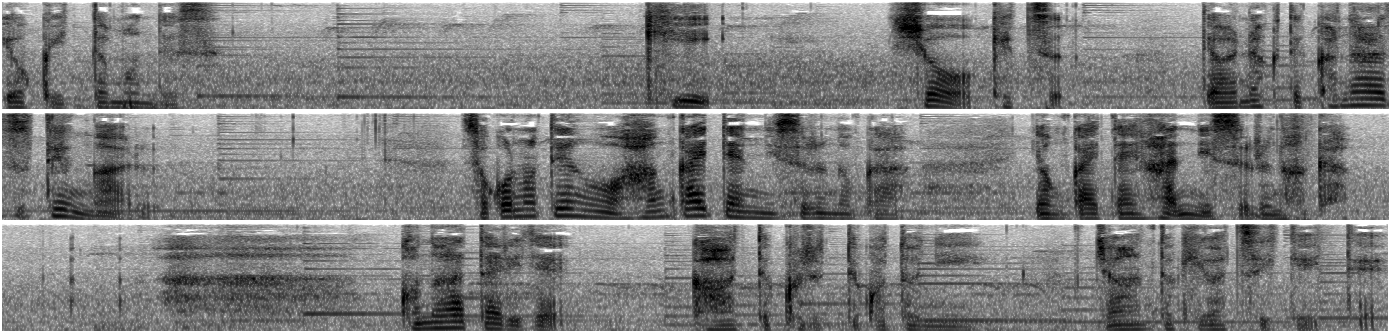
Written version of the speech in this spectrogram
よく言ったもんです。起承結ではなくて必ず点がある。そこの点を半回転にするのか4回転半にするのかこの辺りで変わってくるってことにちゃんと気がついていて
